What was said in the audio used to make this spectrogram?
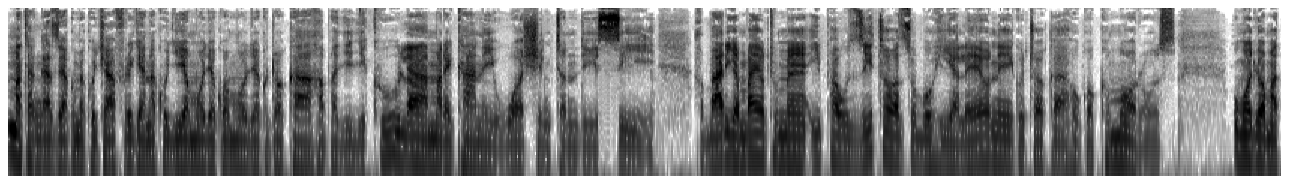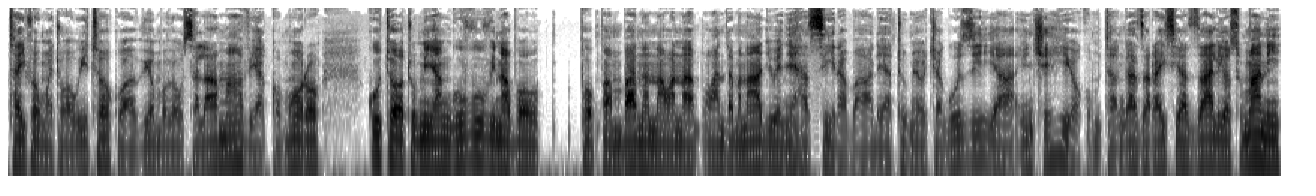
Matangazo ya Kumekucha Afrika yanakujia moja kwa moja kutoka hapa jiji kuu la Marekani, Washington DC. Habari ambayo tumeipa uzito asubuhi ya leo ni kutoka huko Comoros. Umoja wa Mataifa umetoa wito kwa vyombo vya usalama vya Komoro kutotumia nguvu vinapopambana na waandamanaji wenye hasira baada ya tume ya uchaguzi ya nchi hiyo kumtangaza Rais Azali Osumani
